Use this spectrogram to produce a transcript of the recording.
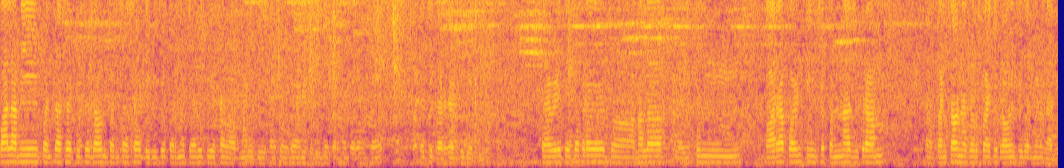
काल आम्ही पंचासष्ट तिथं जाऊन पंचासष्ट डीबीचे कर्मचारी P S I Waghmare P S I ठेवले आणि डीबीचे कर्मचाऱ्यांसह त्याची घरझडती घेतली. त्यावेळी त्याच्याकडे आम्हाला एकूण बारा पॉईंट तीनशे पन्नास ग्राम पंचावन्न हजार रुपयाची ब्राऊन शुगर मिळून झाली.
